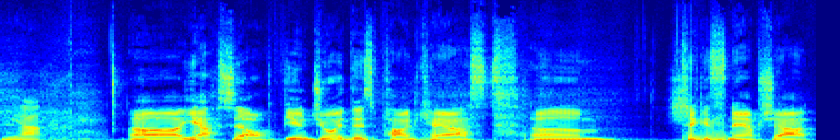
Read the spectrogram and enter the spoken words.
Yeah. Uh, yeah. So if you enjoyed this podcast, um, take a it. snapshot.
